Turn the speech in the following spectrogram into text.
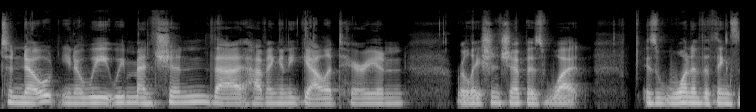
to note. You know, we we mentioned that having an egalitarian relationship is what is one of the things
